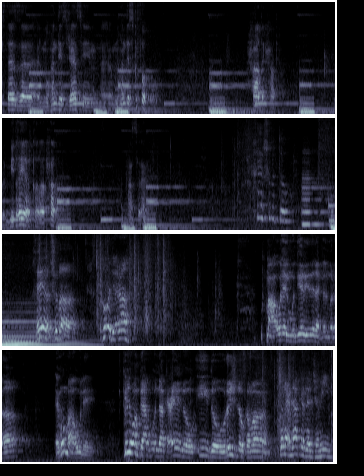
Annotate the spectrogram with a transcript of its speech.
أستاذ المهندس جاسم آه، مهندس كفؤ. حاضر حاضر. بيتغير القرار. حاضر. مع السلامة. خير شو بده؟ خير شو بقى؟ خذ اقراه معقولة المدير يدلك للمرآة؟ إيه مو معقولة. كلهم بيعرفوا إنك عينه وإيده ورجله كمان. طلع ناكر للجميل.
